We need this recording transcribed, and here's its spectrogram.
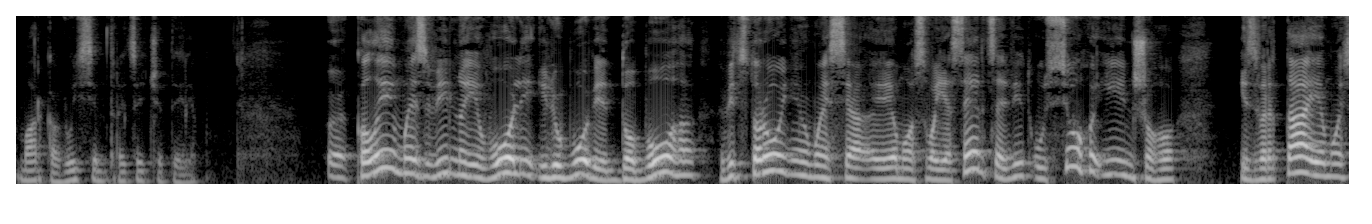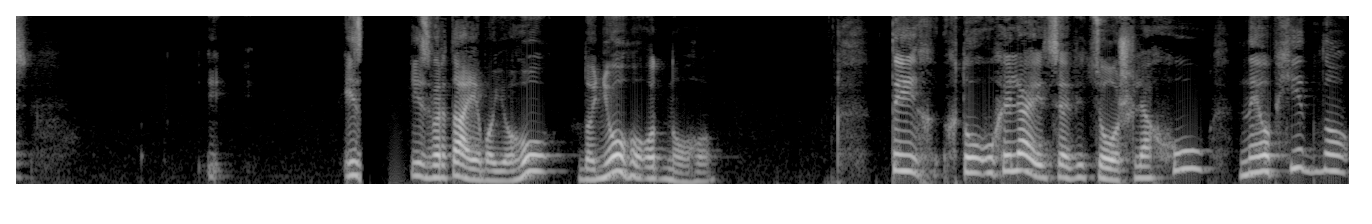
Марка 8.34. Коли ми з вільної волі і любові до Бога відсторонюємося своє серце від усього іншого і звертаємось і, і, і звертаємо його до нього одного. Тих, хто ухиляється від цього шляху, необхідно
